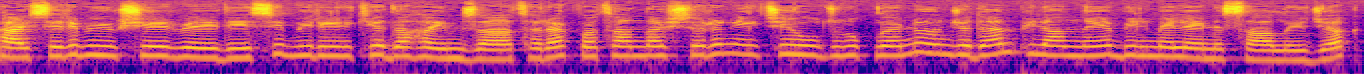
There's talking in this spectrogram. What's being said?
Kayseri Büyükşehir Belediyesi bir ilke daha imza atarak vatandaşların ilçe yolculuklarını önceden planlayabilmelerini sağlayacak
